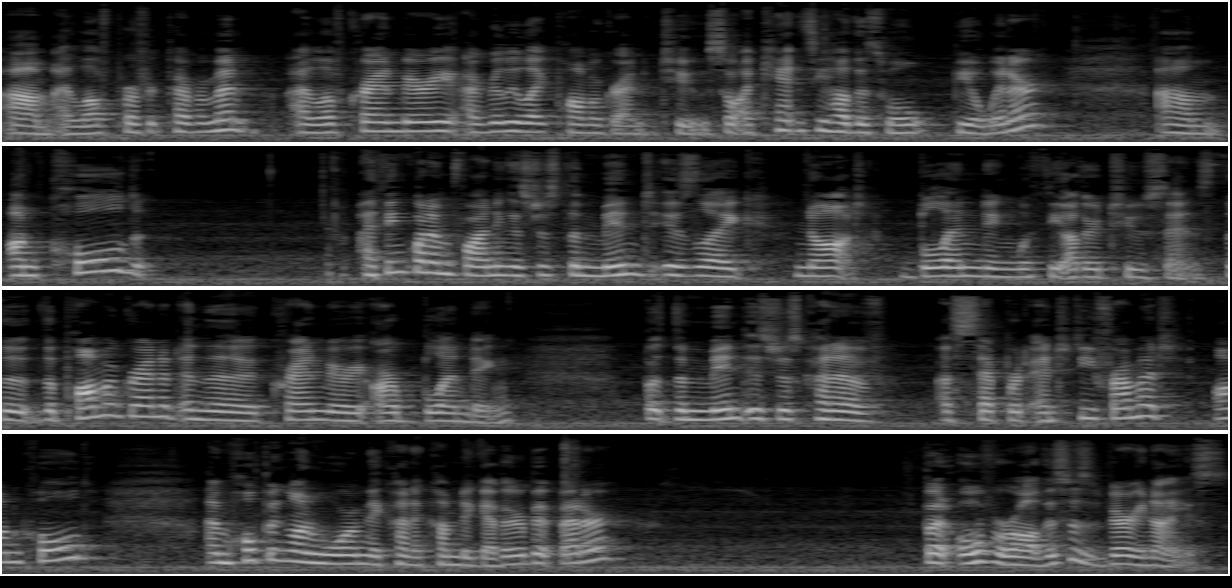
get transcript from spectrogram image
Um, I love Perfect Peppermint. I love Cranberry. I really like Pomegranate too, so I can't see how this won't be a winner. Um, on cold, I think what I'm finding is just the mint is like not blending with the other two scents. The, the pomegranate and the cranberry are blending, but the mint is just kind of a separate entity from it on cold. I'm hoping on warm they kind of come together a bit better. But overall, this is very nice.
